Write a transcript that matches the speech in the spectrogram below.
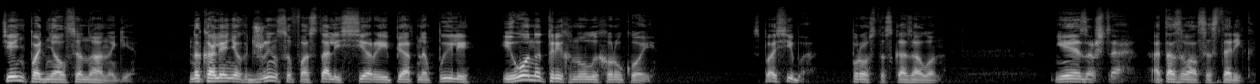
Тень поднялся на ноги. На коленях джинсов остались серые пятна пыли, и он отряхнул их рукой. «Спасибо», — просто сказал он. «Не за что», — отозвался старик.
